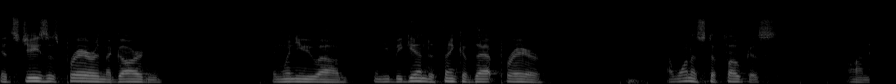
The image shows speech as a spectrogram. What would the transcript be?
It's Jesus' prayer in the garden. And when you, uh, when you begin to think of that prayer, I want us to focus on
